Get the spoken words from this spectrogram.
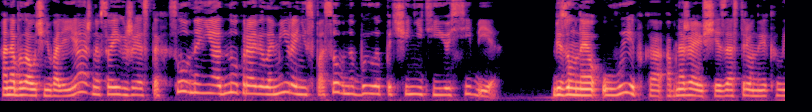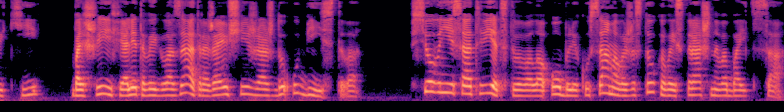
Она была очень вальяжна в своих жестах, словно ни одно правило мира не способно было подчинить ее себе. Безумная улыбка, обнажающая заостренные клыки, большие фиолетовые глаза, отражающие жажду убийства. Все в ней соответствовало облику самого жестокого и страшного бойца.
